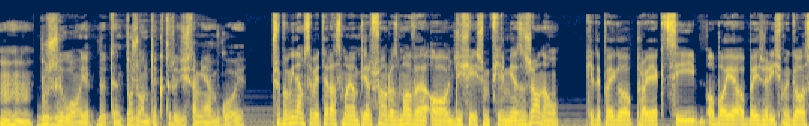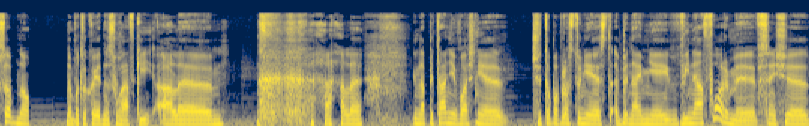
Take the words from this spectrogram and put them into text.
Mhm. Burzyło jakby ten porządek, który gdzieś tam miałem w głowie. Przypominam sobie teraz moją pierwszą rozmowę o dzisiejszym filmie z żoną, kiedy po jego projekcji oboje obejrzeliśmy go osobno, no bo tylko jedne słuchawki, ale. ale na pytanie właśnie, czy to po prostu nie jest bynajmniej wina formy, w sensie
